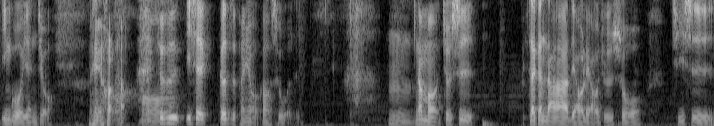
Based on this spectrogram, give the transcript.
英国研究 没有啦，哦就是一些鸽子朋友告诉我的。嗯那么就是再跟大家聊聊，就是说，其实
